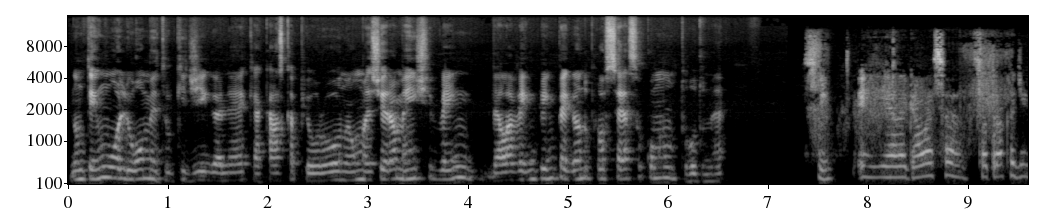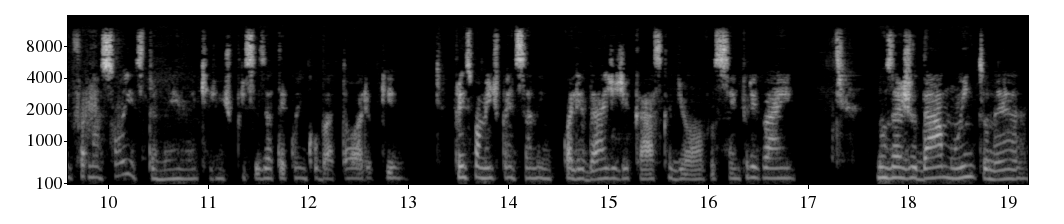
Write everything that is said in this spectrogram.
não tem um olhômetro que diga, né, que a casca piorou, não, mas geralmente vem, ela vem, vem pegando o processo como um todo, né? Sim, e é legal essa, essa troca de informações também, né, que a gente precisa ter com o incubatório, que principalmente pensando em qualidade de casca de ovos, sempre vai nos ajudar muito, né?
